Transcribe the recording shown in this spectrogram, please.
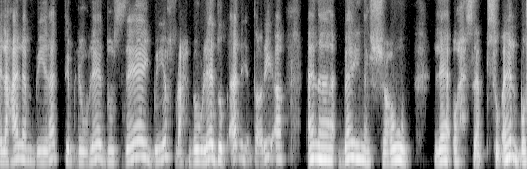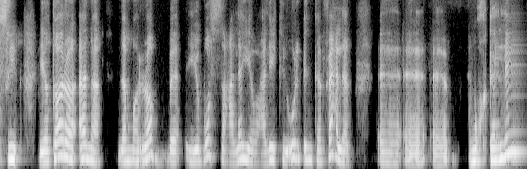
العالم بيرتب لولاده إزاي بيفرح بولاده بأنهي طريقة. أنا بين الشعوب لا أحسب. سؤال بسيط. يا ترى أنا لما الرب يبص عليا وعليك يقول أنت فعلا مختلف.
